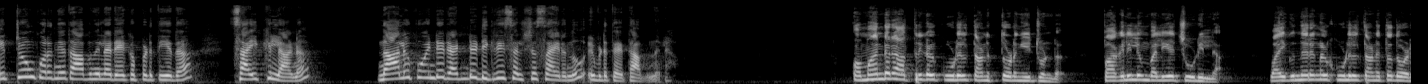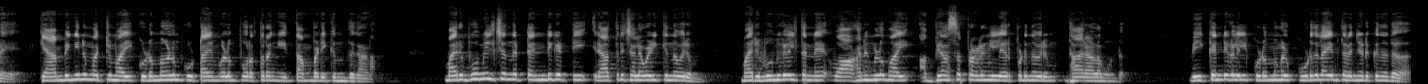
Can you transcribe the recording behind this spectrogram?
ഏറ്റവും കുറഞ്ഞ താപനില രേഖപ്പെടുത്തിയത് സൈക്കിളാണ് നാല് പോയിന്റ് രണ്ട് ഡിഗ്രി സെൽഷ്യസ് ആയിരുന്നു ഇവിടുത്തെ താപനില. ഒമാന്റെ രാത്രികൾ കൂടുതൽ തണുത്തു തുടങ്ങിയിട്ടുണ്ട്. പകലിലും വലിയ ചൂടില്ല. വൈകുന്നേരങ്ങൾ കൂടുതൽ തണുത്തതോടെ ക്യാമ്പിങ്ങിനും മറ്റുമായി കുടുംബങ്ങളും കൂട്ടായ്മകളും പുറത്തിറങ്ങി തമ്പടിക്കുന്നത് കാണാം. മരുഭൂമിയിൽ ചെന്ന് ടെന്റ് കെട്ടി രാത്രി ചെലവഴിക്കുന്നവരും മരുഭൂമികളിൽ തന്നെ വാഹനങ്ങളുമായി അഭ്യാസ പ്രകടനങ്ങളിൽ ഏർപ്പെടുന്നവരും ധാരാളമുണ്ട്. വീക്കെൻഡുകളിൽ കുടുംബങ്ങൾ കൂടുതലായും തിരഞ്ഞെടുക്കുന്നത്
